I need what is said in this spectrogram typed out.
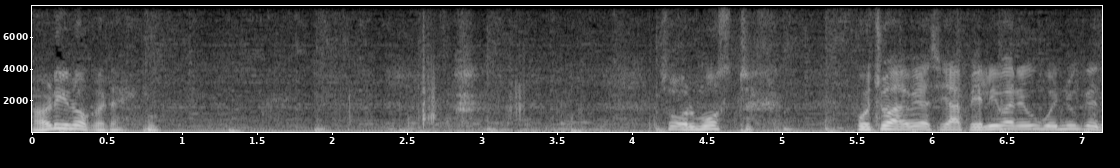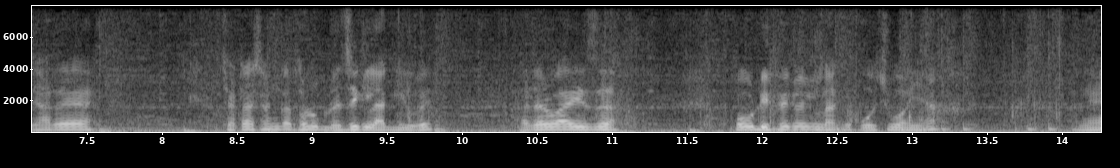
હળી ન કઢાય. સો ઓલમોસ્ટ પહોંચવા આવ્યા છીએ. આ પહેલી વાર એવું બન્યું કે જ્યારે જટાશંકર થોડુંક નજીક લાગ્યું હોય. અધરવાઇઝ બહુ ડિફિકલ્ટ લાગે પહોંચવું અહીંયા. અને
